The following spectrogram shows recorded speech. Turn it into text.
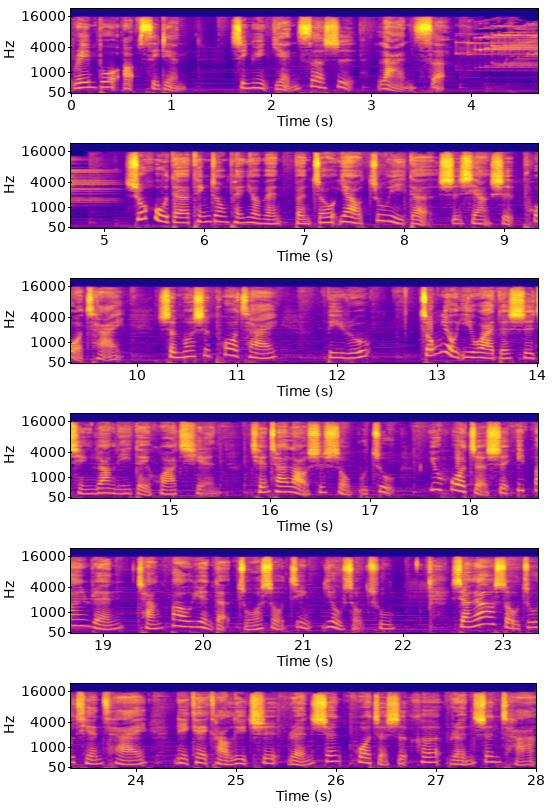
（Rainbow Obsidian）。幸运颜色是蓝色。属虎的听众朋友们，本周要注意的事项是破财。什么是破财？比如，总有意外的事情让你得花钱，钱财老是守不住；又或者是一般人常抱怨的左手进右手出。想要守住钱财，你可以考虑吃人参，或者是喝人参茶。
